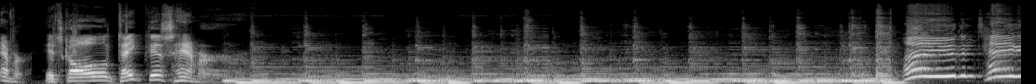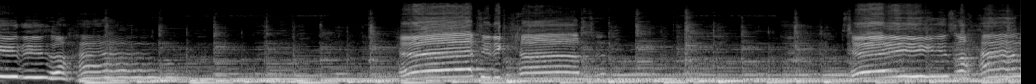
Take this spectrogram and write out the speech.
ever. It's called Take This Hammer. can take this hand up to the captain. Take this hand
